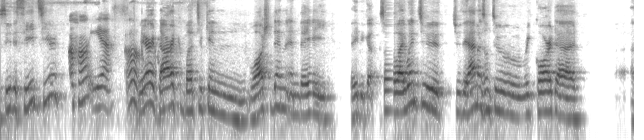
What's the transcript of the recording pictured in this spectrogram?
You see the seeds here? Uh-huh. Yeah. Oh. They are dark, but you can wash them and they they become. So I went to to the Amazon to record a, a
